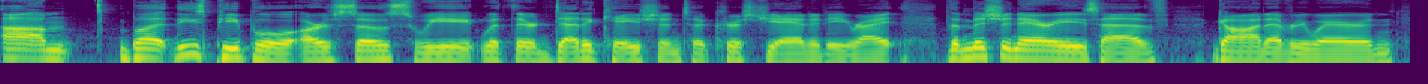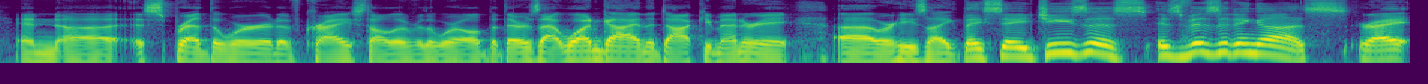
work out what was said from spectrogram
Um, but these people are so sweet with their dedication to Christianity, right? The missionaries have gone everywhere and and uh, spread the word of Christ all over the world. But there's that one guy in the documentary uh, where he's like, "They say Jesus is visiting us," right?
